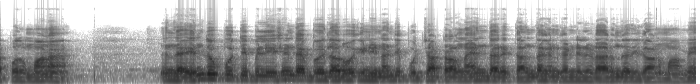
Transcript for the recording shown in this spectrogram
அற்புதமான இந்த இந்து புத்திப்பில் இசைந்த இந்த ரோகிணி நந்திப்பூச்சாற்றால் நயன்தரை தந்தகன் கண்ணிலிட அருந்ததி காணுமாமே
